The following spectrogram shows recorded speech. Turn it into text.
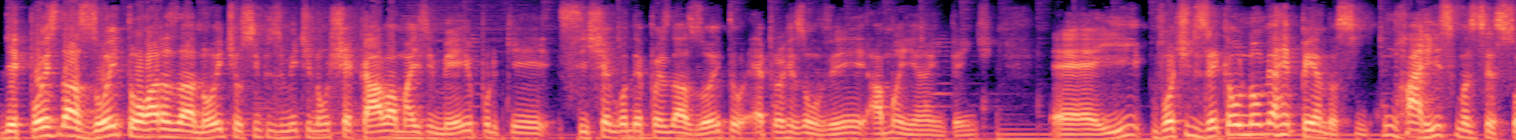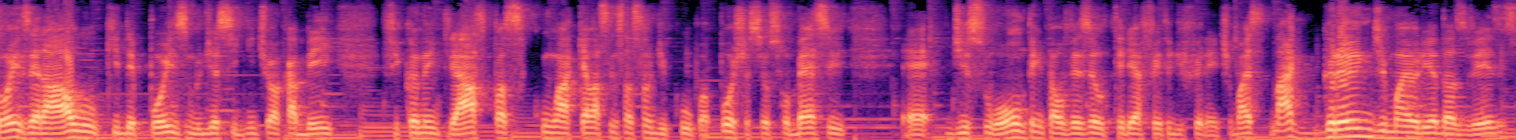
depois das 8 horas da noite, eu simplesmente não checava mais e-mail, porque se chegou depois das 8, é para eu resolver amanhã, entende? É, e vou te dizer que eu não me arrependo, assim, com raríssimas exceções, era algo que depois, no dia seguinte, eu acabei ficando, entre aspas, com aquela sensação de culpa. Poxa, se eu soubesse é, disso ontem, talvez eu teria feito diferente. Mas na grande maioria das vezes,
